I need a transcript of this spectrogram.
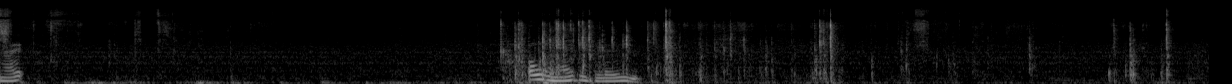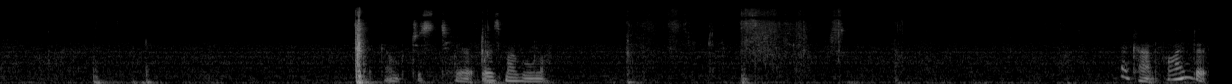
Nope. Oh, maybe blue. I'll just tear it. Where's my ruler? I can't find it.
